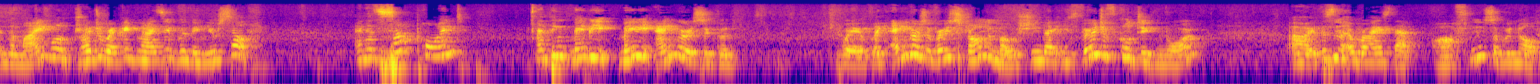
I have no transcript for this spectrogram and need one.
in the mind, well, try to recognize it within yourself. And at some point, I think maybe maybe anger is a good way of like anger is a very strong emotion that is very difficult to ignore. Uh, it doesn't arise that often, so we're not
